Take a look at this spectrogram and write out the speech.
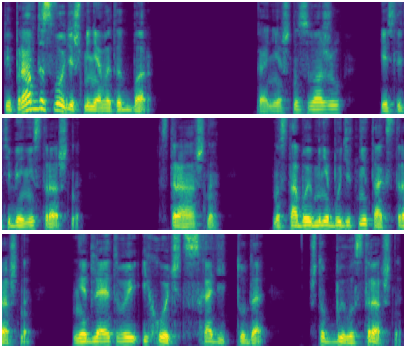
Ты правда сводишь меня в этот бар? Конечно, свожу, если тебе не страшно. Страшно. Но с тобой мне будет не так страшно. Мне для этого и хочется сходить туда, чтобы было страшно.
